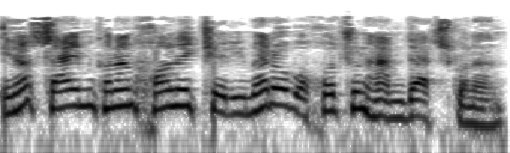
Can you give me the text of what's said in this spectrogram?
اینا سعی می‌کنن خان کریمه رو با خودشون همدست کنن.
